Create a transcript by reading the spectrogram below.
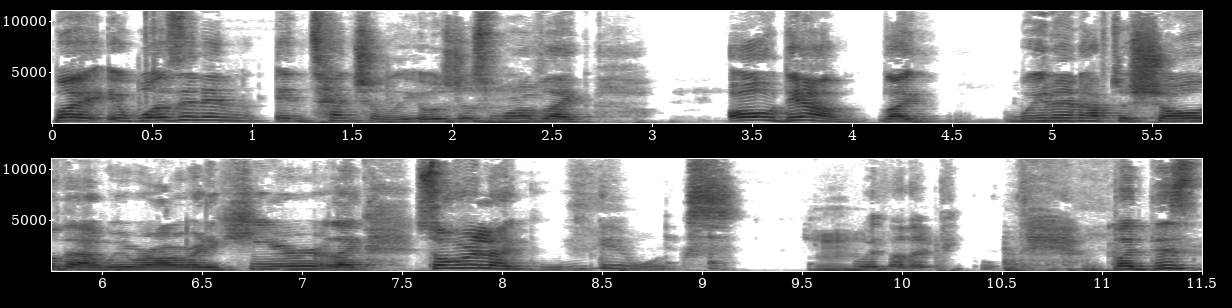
but it wasn't in, intentionally. It was just more of like, oh damn, like we didn't have to show that we were already here. Like so, we are like, maybe it works mm. with other people. But this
